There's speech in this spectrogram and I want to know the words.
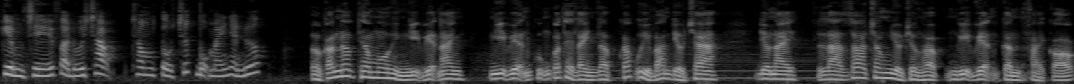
kiềm chế và đối trọng trong tổ chức bộ máy nhà nước. Ở các nước theo mô hình nghị viện Anh, nghị viện cũng có thể thành lập các ủy ban điều tra. Điều này là do trong nhiều trường hợp nghị viện cần phải có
